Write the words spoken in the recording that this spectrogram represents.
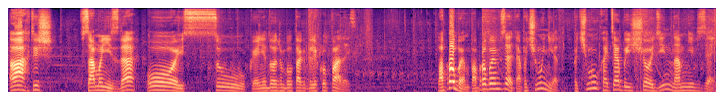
Ах ты ж... В самый низ, да? Ой, сука, я не должен был так далеко падать. Попробуем, попробуем взять. А почему нет? Почему хотя бы еще один нам не взять?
